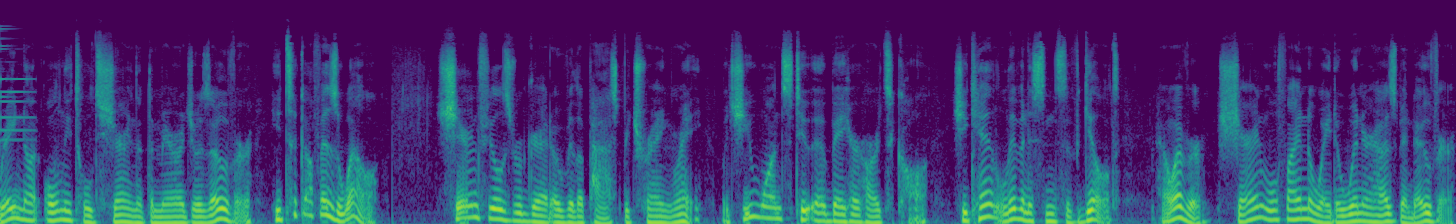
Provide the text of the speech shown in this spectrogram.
Rey not only told Sharon that the marriage was over, he took off as well. Sharon feels regret over the past betraying Rey, but she wants to obey her heart's call. She can't live in a sense of guilt. However, Sharon will find a way to win her husband over.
